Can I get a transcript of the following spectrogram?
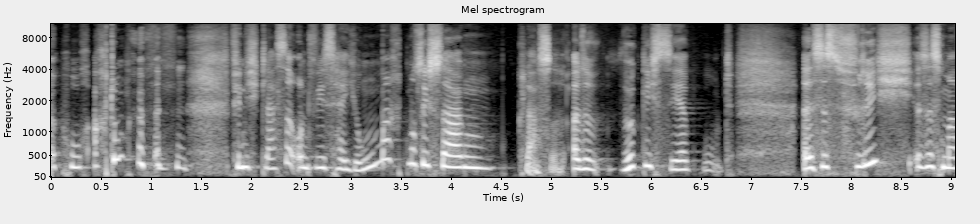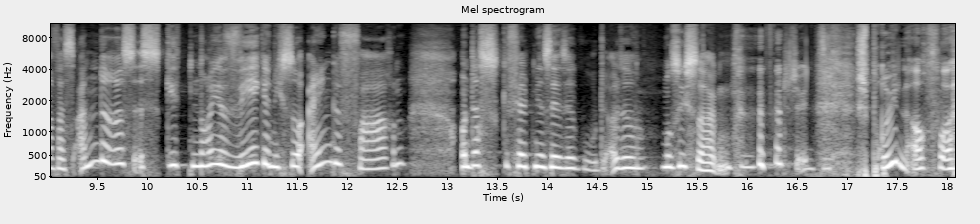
Hochachtung. finde ich klasse. Und wie es Herr Jung macht, muss ich sagen, klasse. Also wirklich sehr gut. Es ist frisch, es ist mal was anderes, es gibt neue Wege, nicht so eingefahren. Und das gefällt mir sehr, sehr gut. Also muss ich sagen. Schön. Sprühen auch vor,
